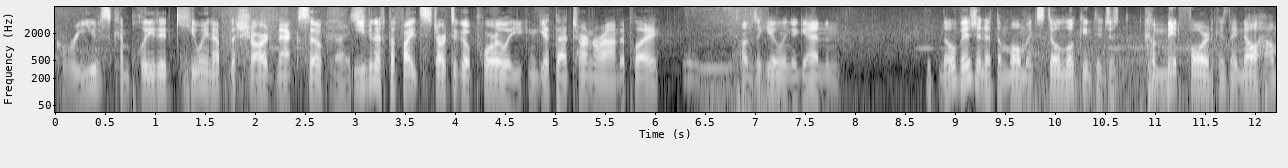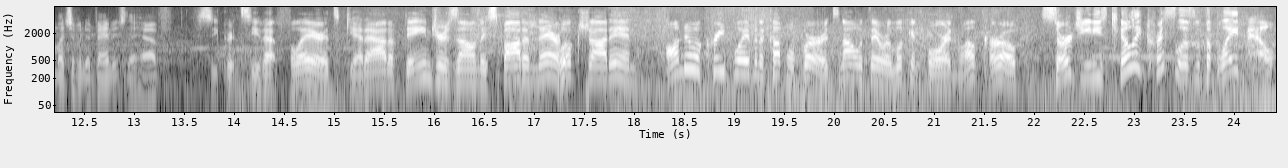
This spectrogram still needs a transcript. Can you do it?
Greaves completed, queuing up the shard next. So Nice. even if the fights start to go poorly, you can get that turnaround to play. Tons of healing again. And with no vision at the moment, still looking to just commit forward because they know how much of an advantage they have. Secret see that flare. It's get out of danger zone. They spot him there. Hook shot in. Onto a creep wave and a couple birds. Not what they were looking for. And well, Kuro surging. He's killing Crystallis with the blade mail.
